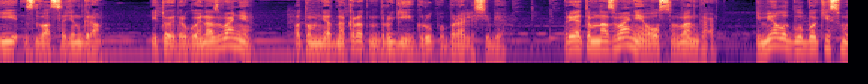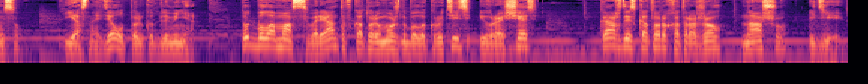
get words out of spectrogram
и с «21 грамм». И то, и другое название потом неоднократно другие группы брали себе. При этом название «Олсен Vanguard имело глубокий смысл, ясное дело, только для меня. Тут была масса вариантов, которые можно было крутить и вращать, каждый из которых отражал нашу идею.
